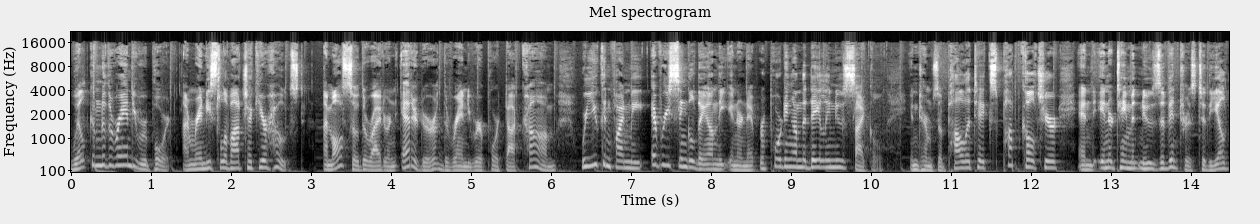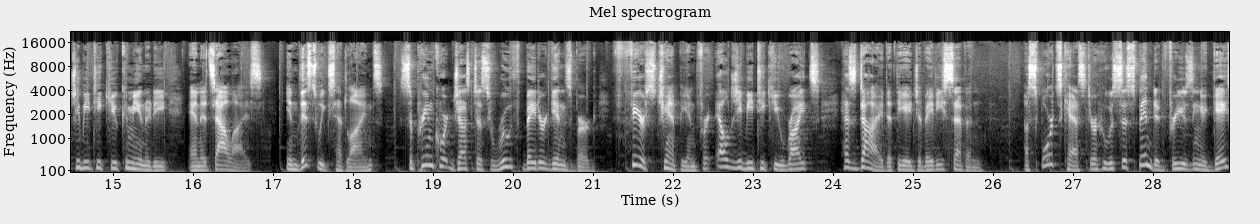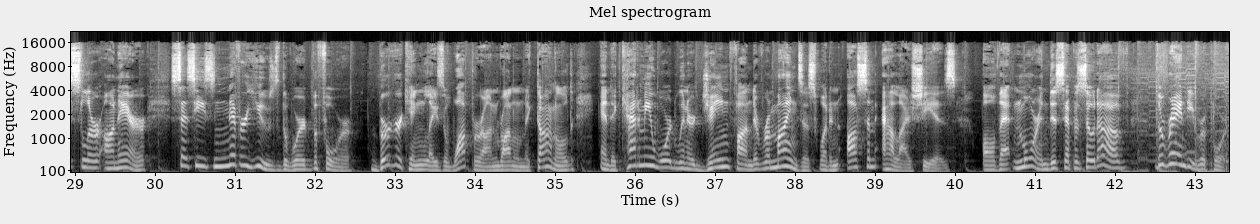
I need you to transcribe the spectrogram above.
Welcome to the Randy Report. I'm Randy Slovacek, your host. I'm also the writer and editor of therandyreport.com, where you can find me every single day on the internet reporting on the daily news cycle in terms of politics, pop culture, and entertainment news of interest to the LGBTQ community and its allies. In this week's headlines, Supreme Court Justice Ruth Bader Ginsburg, fierce champion for LGBTQ rights, has died at the age of 87. A sportscaster who was suspended for using a gay slur on air says he's never used the word before. Burger King lays a whopper on Ronald McDonald, and Academy Award winner Jane Fonda reminds us what an awesome ally she is. All that and more in this episode of The Randy Report.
